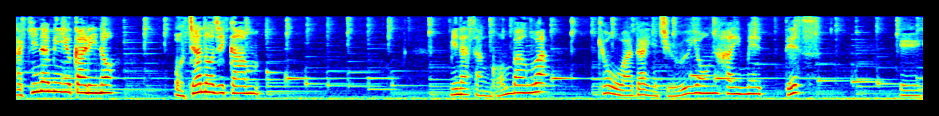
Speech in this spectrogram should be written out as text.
滝波ゆかりのお茶の時間。皆さんこんばんは。今日は第14杯目です、えー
